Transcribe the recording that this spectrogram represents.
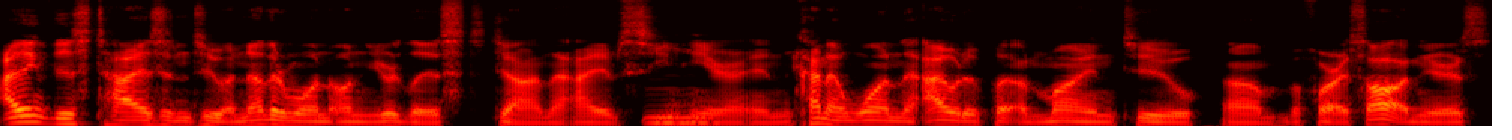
I think this ties into another one on your list, John, that I have seen Mhm. here, and kind of one that I would have put on mine too um, before I saw it on yours.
